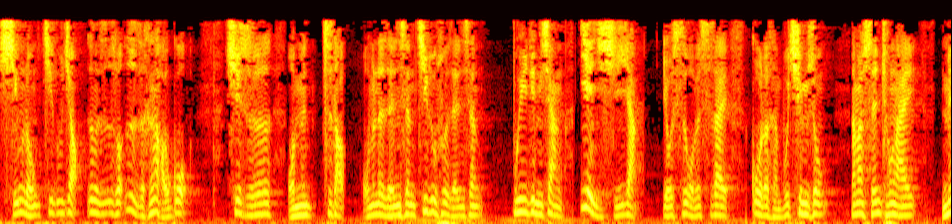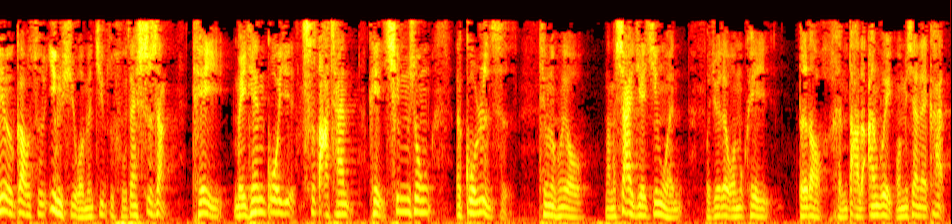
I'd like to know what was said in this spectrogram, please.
形容基督教，认为是说日子很好过。其实我们知道，我们的人生，基督徒的人生不一定像宴席一样，有时我们实在过得很不轻松。那么神从来没有告诉应许我们基督徒在世上可以每天过一吃大餐，可以轻松呃过日子。听众朋友，那么下一节经文，我觉得我们可以。得到很大的安慰。我们现在看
